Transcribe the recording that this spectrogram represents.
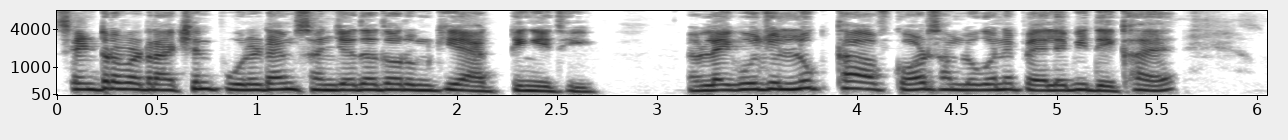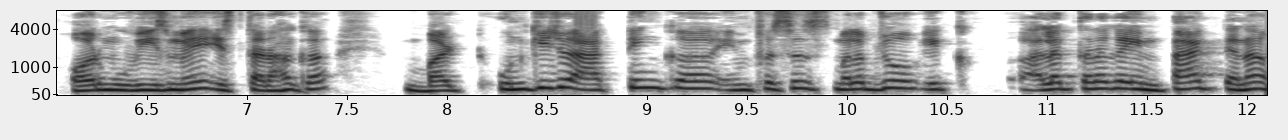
सेंटर ऑफ़ अट्रैक्शन पूरे टाइम संजय दत्त और उनकी एक्टिंग ही थी। लाइक वो जो लुक था ऑफ़ कोर्स हम लोगों ने पहले भी देखा है और मूवीज़ में इस तरह का। बट उनकी जो एक्टिंग का इम्फोसिस मतलब जो एक अलग तरह का इम्पैक्ट है ना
